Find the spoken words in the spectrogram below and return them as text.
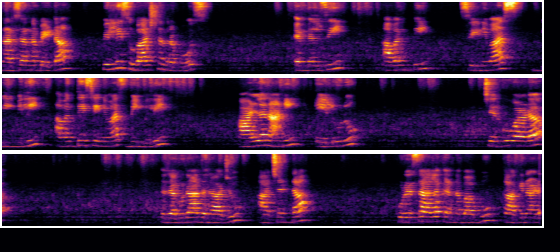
Narasannapeta Pilli Subhash Chandrabose MLC Avanthi Srinivas Bheemili Avanthi Srinivas Bheemili Alla Nani Eluru Cherukuvada Raghunatharaju Achanta Kurasala Kannababu Kakinada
